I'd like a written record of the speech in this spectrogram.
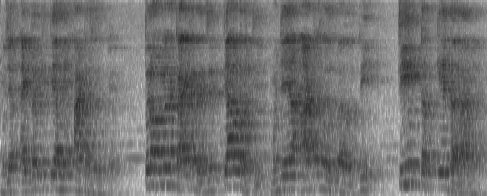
म्हणजे आयकर किती आहे? आठ हजार रुपये. तर आपल्याला काय करायचंय? त्यावरती म्हणजे या आठ हजार रुपयावरती तीन टक्के दराने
